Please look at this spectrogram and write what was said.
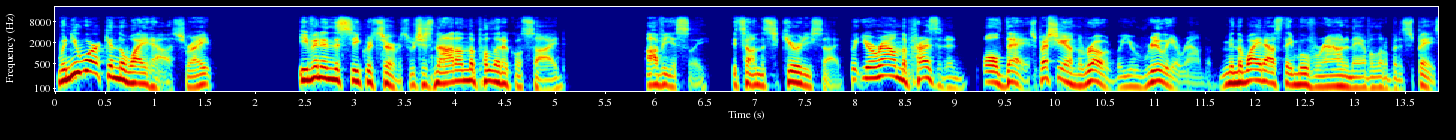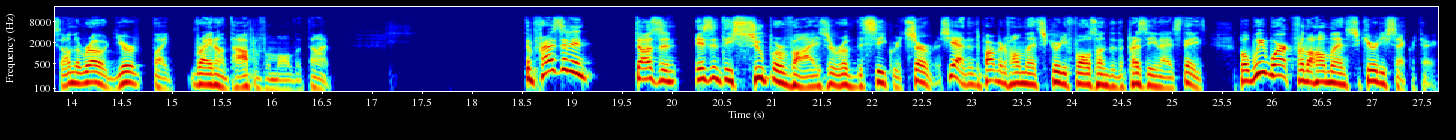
When you work in the White House, right? Even in the Secret Service, which is not on the political side, obviously, it's on the security side, but you're around the president all day, especially on the road where you're really around them. I mean, the White House, they move around and they have a little bit of space. On the road, you're like right on top of them all the time. The president doesn't isn't the supervisor of the Secret Service. Yeah, the Department of Homeland Security falls under the President of the United States, but we work for the Homeland Security Secretary.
